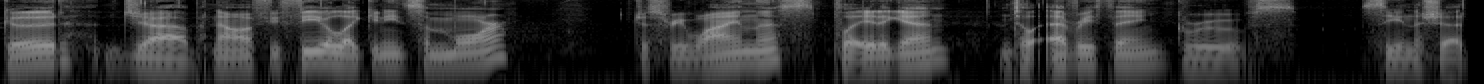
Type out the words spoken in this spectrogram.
Good job. Now, if you feel like you need some more, just rewind this, play it again until everything grooves. See you in the shed.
